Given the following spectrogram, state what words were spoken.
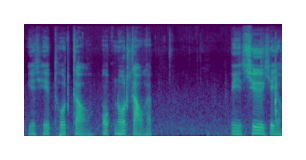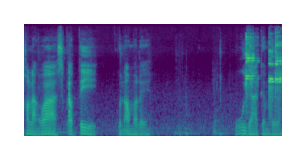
เบียเทปโทษเก่าโอ้โน้ตเก่าครับ มีชื่อเขียนอยู่ข้างหลังว่าสปอตตี้คุณเอามาเลยอู้ยาเต็มเลย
